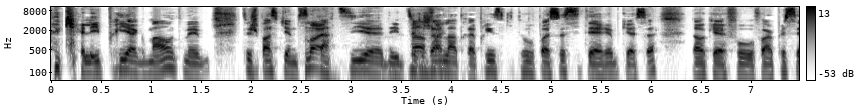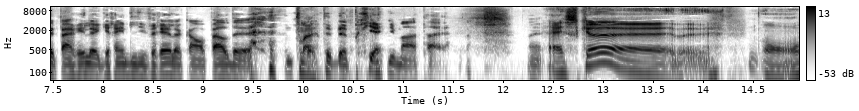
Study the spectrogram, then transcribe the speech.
que les prix augmentent, mais je pense qu'il y a une petite partie euh, des dirigeants de l'entreprise qui trouvent pas ça si terrible que ça. Donc, il euh, faut, faut un peu séparer le grain de livret là, quand on parle de, de, prix alimentaires. Est-ce que euh,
